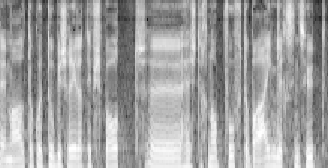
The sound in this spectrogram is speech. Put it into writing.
dem Alter, gut, du bist relativ Sport, äh, hast den Knopf auf, aber eigentlich sind es heute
